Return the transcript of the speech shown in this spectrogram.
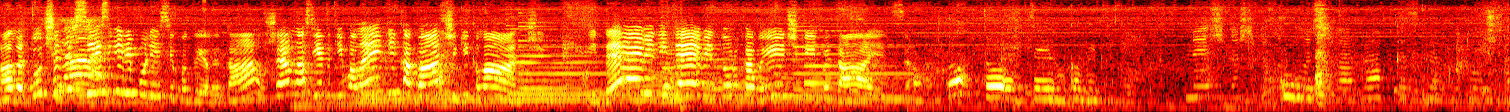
Але тут ще не всі звірі по лісі ходили, так? Ще в нас є такий маленький кабанчик і кланчик. Іде він, іде він до рукавички і питається. Хто хто в цій рукавиці? Мишка, шкатулочка, жабка, скрекотушка.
